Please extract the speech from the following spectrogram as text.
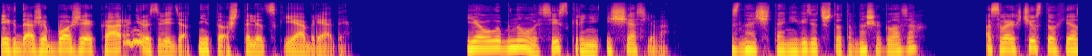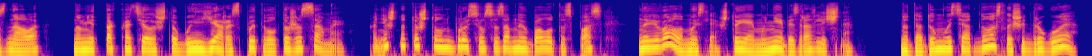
их даже божья кара не разведет, не то что людские обряды. Я улыбнулась искренне и счастливо. Значит, они видят что-то в наших глазах? О своих чувствах я знала, но мне так хотелось, чтобы и я испытывал то же самое. Конечно, то, что он бросился за мной в болото, спас, навевало мысли, что я ему не безразлична. Но додумывать одно, а слышать другое.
